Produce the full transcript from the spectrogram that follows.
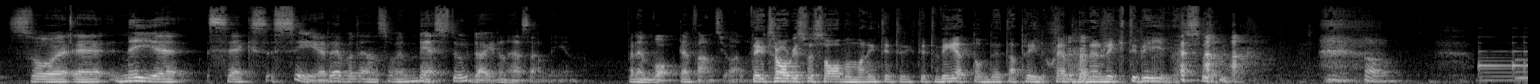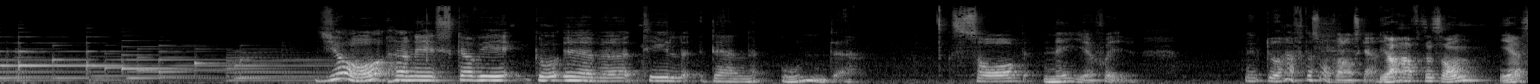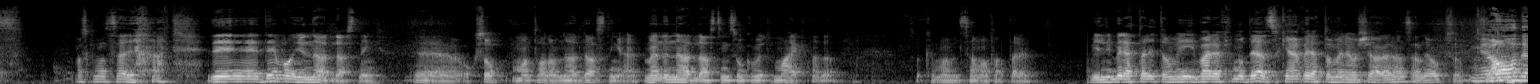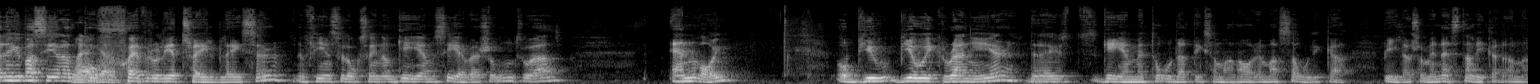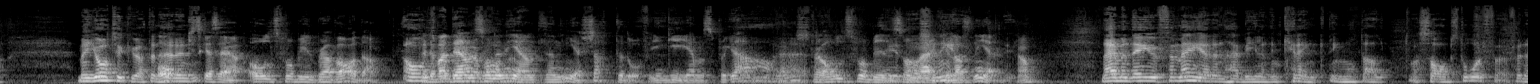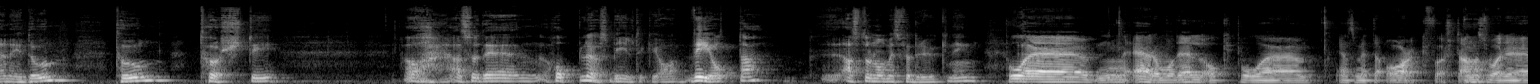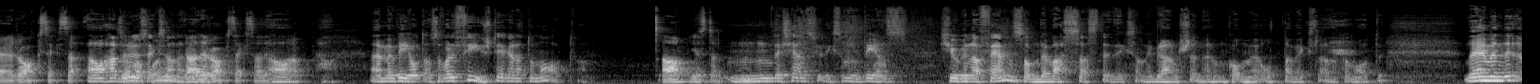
Så eh, 96C, det är väl den som är mest udda i den här samlingen. För den, var, den fanns ju aldrig. Det är ju tragiskt för Saab om man inte, inte riktigt vet om det är ett aprilskämt eller en riktig bil. Så, Ja. Ja, hörni, ska vi gå över till den onde? Saab 97. Du har haft en sån Carl Oskar? Jag har haft en sån, yes. Vad ska man säga? Det, det var ju en nödlösning eh, också, om man talar om nödlösningar. Men en nödlösning som kom ut på marknaden. Så kan man väl sammanfatta det. Vill ni berätta lite om vad det är för modell så kan jag berätta om hur det är att köra den sen jag också. ja, den är ju baserad på. Chevrolet Trailblazer. Den finns väl också i någon GMC-version tror jag. Envoy. Och Bu- Buick Ranier. Det är ju GM-metod att liksom man har en massa olika bilar som är nästan likadana. Men jag tycker ju att den här är en... Och ska jag säga Oldsmobile Bravada. för det var Oldsmobile den som den egentligen ersatte då i GMs program. Ja, Eh, för Oldsmobile som ner. lades ner. Ja. Nej men det är ju för mig är den här bilen en kränkning mot allt vad Saab står för. För den är dum, tung, törstig. Ja, alltså det är en hopplös bil tycker jag. V8. eh, Astronomisk förbrukning. På eh, Aero-modell och på eh, en som hette Arc först. Annars var det rak sexa. Ja, hade du sexan, en-? Jag hade rak sexa. hade jag. Ja. Nej men V8. Och så var det fyrstegad automat. Va? ja, just det. Mm, det känns ju liksom inte ens 2005 som det vassaste liksom, i branschen när de kom med åtta växlar automater. Nej men det,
